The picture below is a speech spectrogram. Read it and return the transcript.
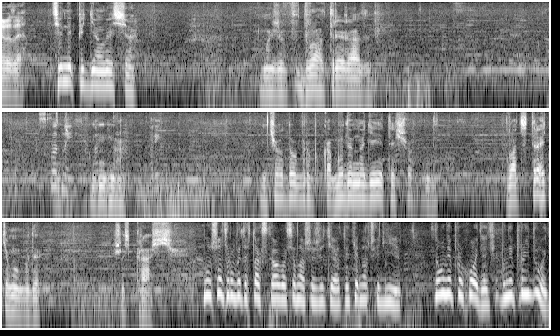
не везе. Ціни піднялися майже в два-три рази. Складний Да. рік. Нічого доброго, будемо надіятися, що в 23-му буде щось краще. Ну що зробити, так склалося наше життя, такі наші дні. Ну вони проходять, вони пройдуть,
